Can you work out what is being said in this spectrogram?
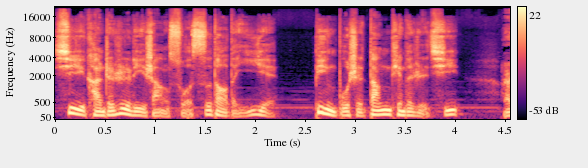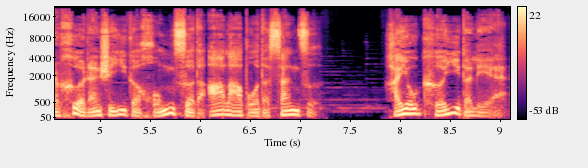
细看着日历上所撕到的一页，并不是当天的日期，而赫然是一个红色的阿拉伯的三字，还有可疑的脸。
